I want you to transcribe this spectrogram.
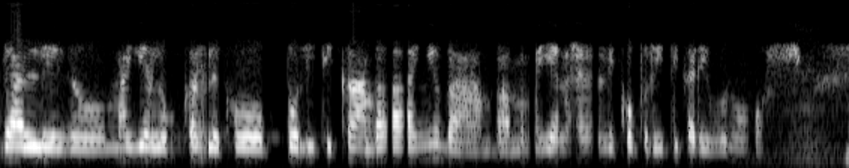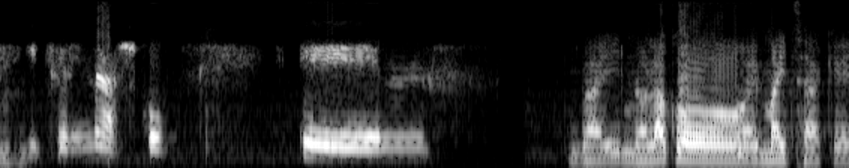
gal edo maila lokaleko politika baino, ba, ba maila nazionaleko politikari buruz hitz egin da asko. E, Bai, nolako emaitzak e,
